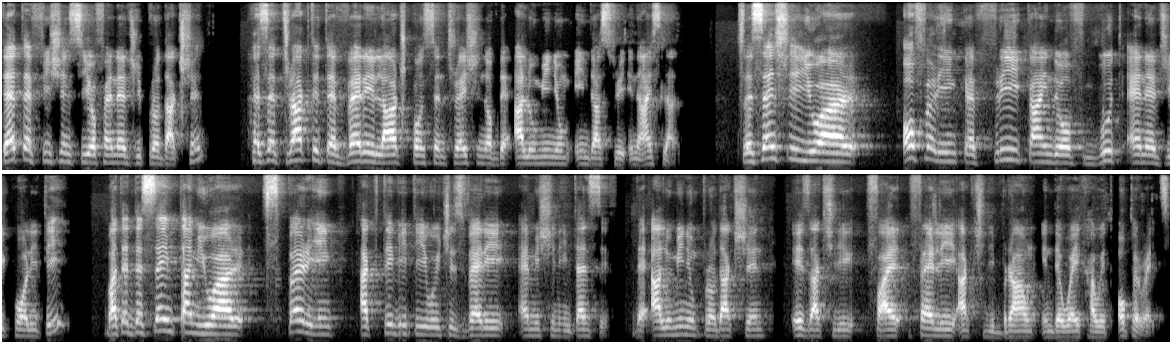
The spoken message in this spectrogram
that efficiency of energy production has attracted a very large concentration of the aluminium industry in Iceland. So essentially you are offering a free kind of good energy quality, but at the same time you are sparing activity which is very emission intensive. The aluminum production is actually fairly actually brown in the way how it operates.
